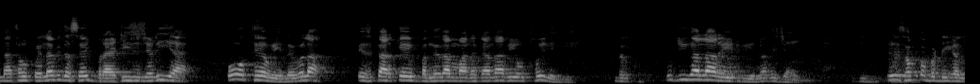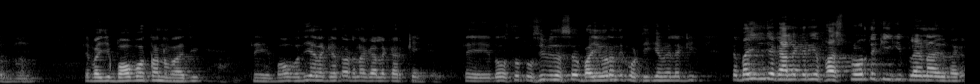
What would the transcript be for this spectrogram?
ਮੈਂ ਤੁਹਾਨੂੰ ਪਹਿਲਾਂ ਵੀ ਦੱਸਿਆ ਵੀ ਵੈਰਾਈਟੀਜ਼ ਜਿਹੜੀ ਆ ਉਹ ਉੱਥੇ ਅਵੇਲੇਬਲ ਆ। ਇਸ ਕਰਕੇ ਬੰਦੇ ਦਾ ਮਨ ਕਹਿੰਦਾ ਵੀ ਉੱਥੋਂ ਹੀ ਲਈਏ। ਬਿਲਕੁਲ। ਦੂਜੀ ਗੱਲ ਆ ਰੇਟ ਵੀ ਇਹਨਾਂ ਦੇ ਜਾਇਜ਼ ਨੇ ਜੀ ਇਹ ਸਭ ਤੋਂ ਵੱਡੀ ਗੱਲ ਹੁੰਦੀ ਹੈ ਤੇ ਬਾਈ ਜੀ ਬਹੁਤ ਬਹੁਤ ਧੰਨਵਾਦ ਜੀ। ਤੇ ਬਹੁਤ ਵਧੀਆ ਲੱਗਿਆ ਤੁਹਾਡੇ ਨਾਲ ਗੱਲ ਕਰਕੇ। ਤੇ ਦੋਸਤੋ ਤੁਸੀਂ ਵੀ ਦੱਸਿਓ ਬਾਈ ਹੋਰਾਂ ਦੀ ਕੋਠੀ ਕਿਵੇਂ ਲੱਗੀ। ਤੇ ਬਾਈ ਜੀ ਜੇ ਗੱਲ ਕਰੀਏ ਫਸਟ ਫਲੋਰ ਤੇ ਕੀ ਕੀ ਪਲਾਨ ਆ ਜਾਂਦਾ ਹੈਗਾ?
